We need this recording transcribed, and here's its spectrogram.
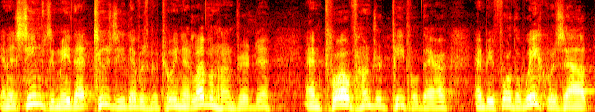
and it seems to me that Tuesday there was between 1,100 and 1,200 people there. And before the week was out,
